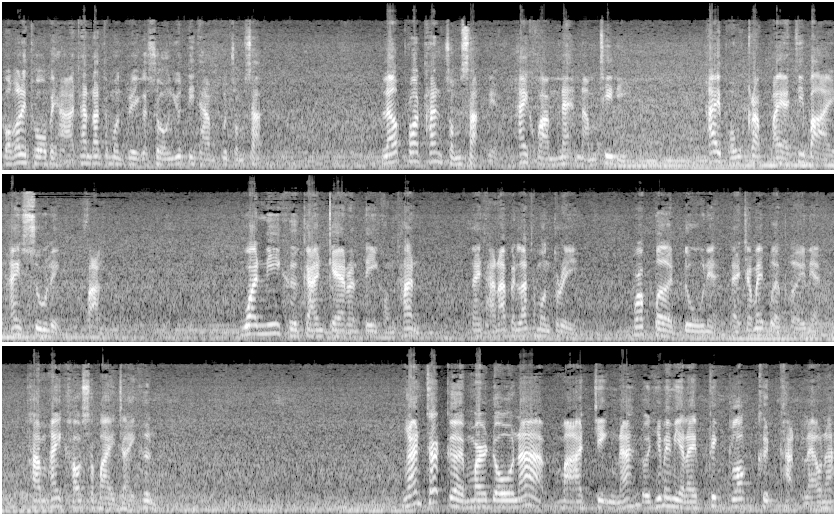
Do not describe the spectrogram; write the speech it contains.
ผมก็เลยโทรไปหาท่านรัฐมนตรีกระทรวงยุติธรรมคุณสมศักดิ์แล้วเพราะท่านสมศักดิ์เนี่ยให้ความแนะนำที่ดี ให้ผมกลับไปอธิบายให้ซูลิกฟังว่านี่คือการแการันตีของท่าน ในฐานะเป็นรัฐมนตรี ว่าเปิดดูเนี่ยแต่จะไม่เปิดเผยเนี่ยทำให้เขาสบายใจขึ้น งั้นถ้าเกิดมาโดนามาจริงนะ โดยที่ไม่มีอะไรพลิกล็อกขึ้นขัดแล้วนะ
